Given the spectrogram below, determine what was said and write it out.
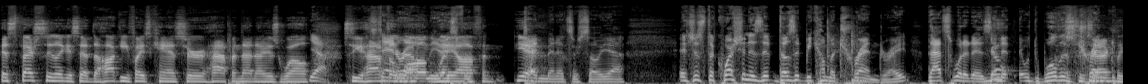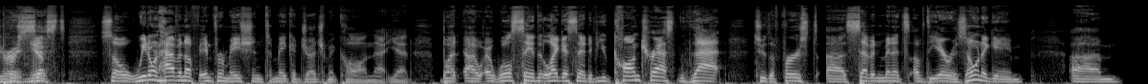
especially like I said, the hockey fights cancer happened that night as well. Yeah, so you have Stand the long the layoff and yeah, ten minutes or so. Yeah, it's just the question is, it does it become a trend, right? That's what it is, no, and it, will this trend exactly persist? Right. Yep. So we don't have enough information to make a judgment call on that yet. But I, I will say that, like I said, if you contrast that to the first uh, seven minutes of the Arizona game um,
